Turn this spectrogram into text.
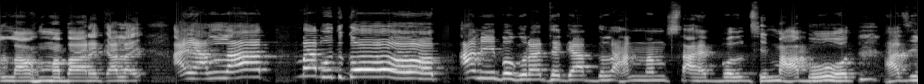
আল্লাহুম্মা বারিক আলাই। আয় আল্লাহ মাহবুদ গো, আমি বগুড়া থেকে আব্দুল হান্নান সাহেব বলছি মাহবুদ হাজি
